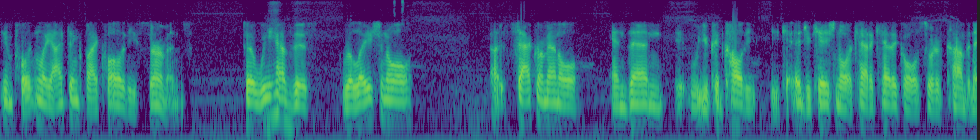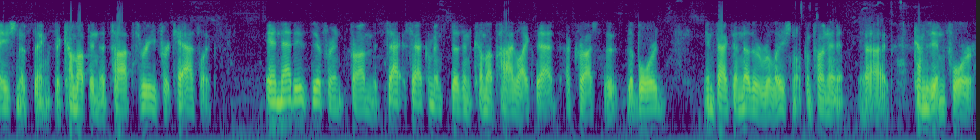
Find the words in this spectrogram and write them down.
importantly, I think, by quality sermons. So we have this relational, uh, sacramental, and then you could call it educational or catechetical sort of combination of things that come up in the top three for Catholics and that is different from sac- sacraments doesn't come up high like that across the, the board. In fact another relational component uh, comes in for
